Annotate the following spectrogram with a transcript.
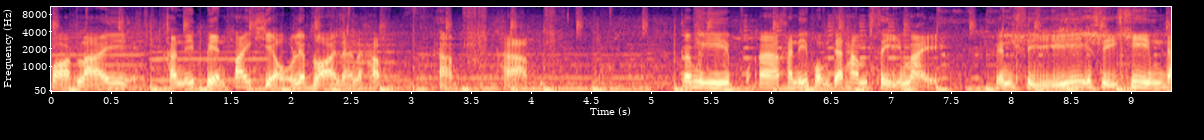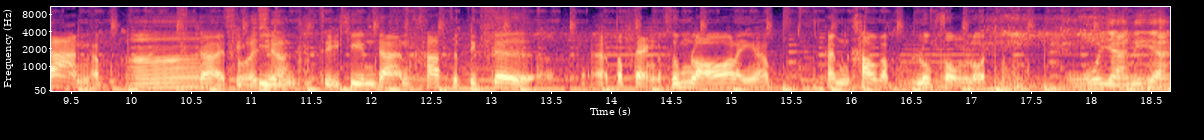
ปอร์ตไลท์คันนี้เปลี่ยนป้ายเขียวเรียบร้อยแล้วนะครับ ครับครับ ก็มีอ่าคันนี้ผมจะทำสีใหม่ เป็นสีสีครีมด้านครับอ๋อใช่สสีวยครีเชียมวสีครีมด้านคาบสติกเกอร์อ่าตกแต่งซุ้มล้ออะไรเงี้ยครับให้มันเข้ากับรูปทรงรถ โอ้ยางนี่ยาง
